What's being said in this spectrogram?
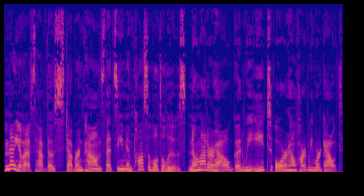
Many of us have those stubborn pounds that seem impossible to lose, no matter how good we eat or how hard we work out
